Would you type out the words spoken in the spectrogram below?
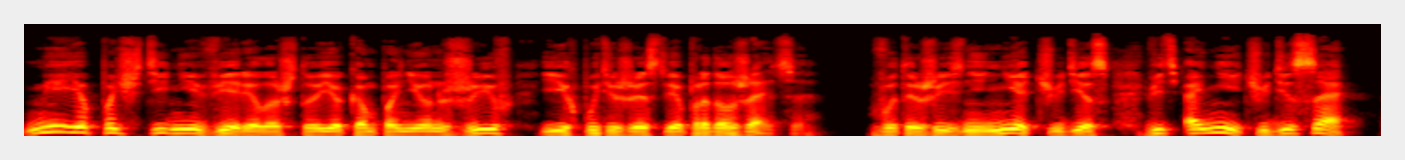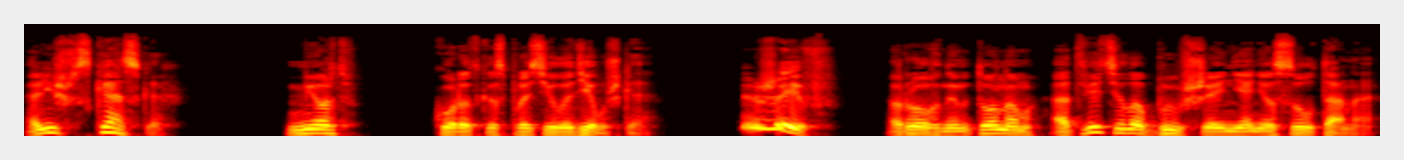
Мия почти не верила, что ее компаньон жив и их путешествие продолжается. В этой жизни нет чудес, ведь они чудеса, а лишь в сказках. «Мертв?» – коротко спросила девушка. «Жив», – ровным тоном ответила бывшая няня султана.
